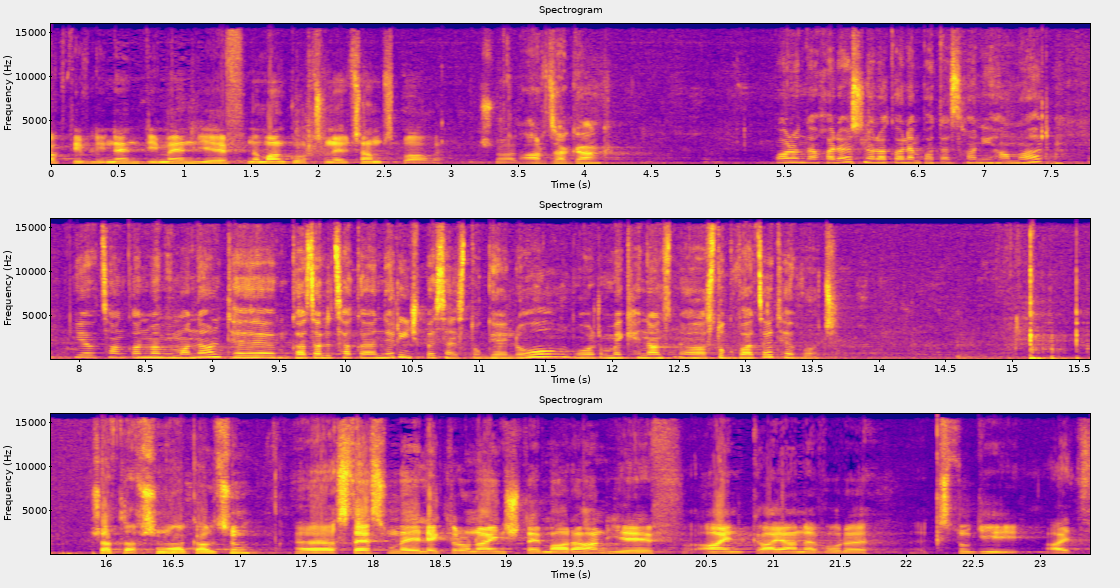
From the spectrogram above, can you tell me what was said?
ակտիվ լինեն, դիմեն եւ նման գործունեությամբ զբաղվեն։ Շնորհակալ։ Արձագանք։ Պարոն նախարար, շնորհակալ եմ պատասխանի համար եւ ցանկանում եմ իմանալ, թե գազալցակայանները ինչպես են ստուգելու, որ մեքենան ստուգված է թե ոչ։ Շատ լավ, շնորհակալություն։ Ստեղծվում է էլեկտրոնային շտեմարան եւ այն կայանը, որը կստուգի այդ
